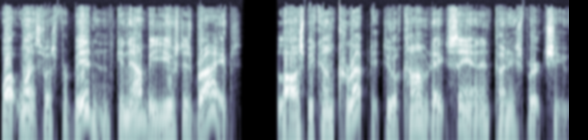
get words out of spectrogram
what once was forbidden can now be used as bribes. Laws become corrupted to accommodate sin and punish virtue.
